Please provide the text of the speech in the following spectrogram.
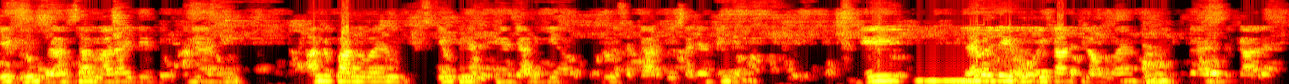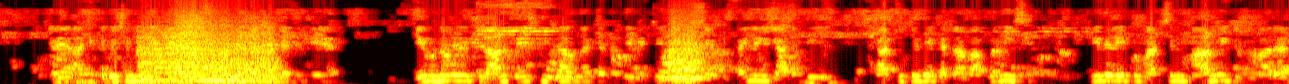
ਜੇ ਗੁਰੂ ਗ੍ਰੰਥ ਸਾਹਿਬ ਮਹਾਰਾਜ ਦੇ ਦੋਖੀਆਂ ਨੂੰ ਅੰਗ ਪਾੜਨ ਵਾਲਿਆਂ ਨੂੰ ਸਿਕਿਉਰਟੀਆਂ ਦਿੱਤੀਆਂ ਜਾਣਗੀਆਂ ਉਹਨਾਂ ਨੂੰ ਸਰਕਾਰ ਕੋਈ ਸਜ਼ਾ ਨਹੀਂ ਦੇਣੀ। ਜੇ ਲੈਵਲ ਤੇ ਹੋਲੀ ਕਾਰਡ ਚਲਾਉਣ ਵਾਲਿਆਂ ਨੂੰ ਅਹ ਸਰਕਾਰ ਅੱਜ ਕਮਿਸ਼ਨ ਨੇ ਕਿਹਾ ਬੰਦੇ ਦਿੱਤੇ ਹੈ ਜੇ ਉਹਨਾਂ ਨੂੰ ਚਲਾਨ ਪੇਸ਼ ਕੀਤਾ ਹੁੰਦਾ ਕਤਲ ਦੇ ਵਿੱਚ ਪਹਿਲੇ ਹੀ ਯਾਦਵ ਦੀ ਕਰ ਚੁੱਕੇ ਤੇ ਘਟਨਾ ਵਾਪਰ ਨਹੀਂ ਸੀ। ਇਹਦੇ ਲਈ ਭਗਵੰਤ ਸਿੰਘ ਮਾਨ ਵੀ ਜ਼ਿੰਮੇਵਾਰ ਹੈ,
